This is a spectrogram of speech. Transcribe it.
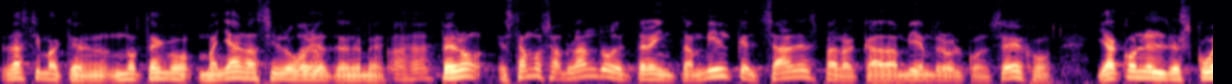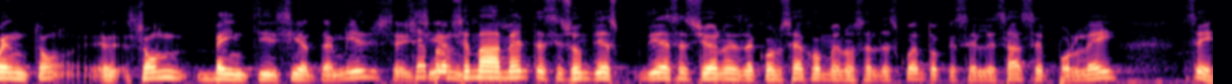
lástima que no tengo, mañana sí lo voy a tener. ajá. Pero estamos hablando de 30 mil quetzales para cada miembro del consejo. Ya con el descuento eh, son 27 mil Sí, 600. aproximadamente, si son 10 10 sesiones de consejo menos el descuento que se les hace por ley, sí,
